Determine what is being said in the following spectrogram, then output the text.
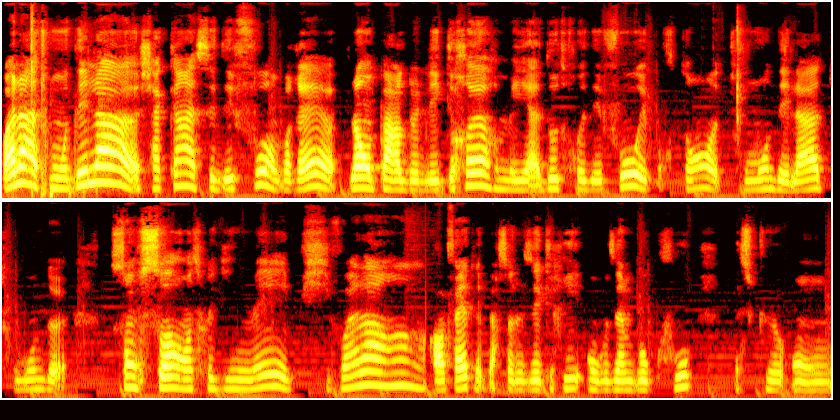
voilà, tout le monde est là, chacun a ses défauts en vrai. Là, on parle de l'aigreur, mais il y a d'autres défauts et pourtant tout le monde est là, tout le monde s'en sort entre guillemets. Et puis voilà. Hein. En fait, les personnes aigries, on vous aime beaucoup parce que on,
